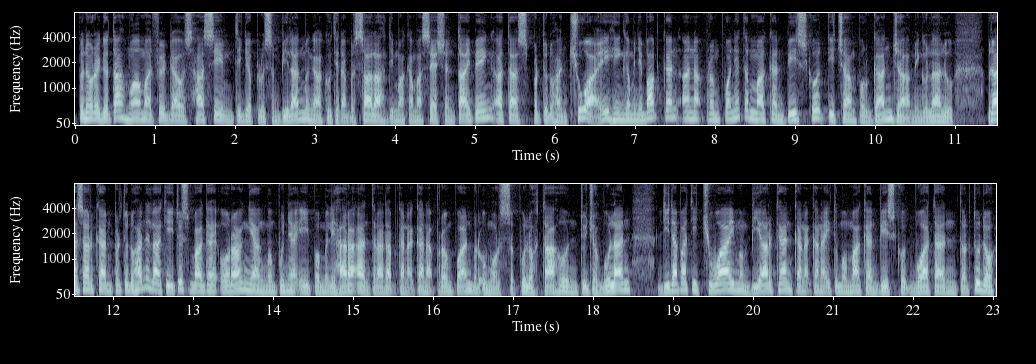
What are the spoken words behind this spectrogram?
Penoreh Getah Muhammad Firdaus Hasim, 39, mengaku tidak bersalah di Mahkamah Session Taiping atas pertuduhan cuai hingga menyebabkan anak perempuannya termakan biskut dicampur ganja minggu lalu. Berdasarkan pertuduhan lelaki itu sebagai orang yang mempunyai pemeliharaan terhadap kanak-kanak perempuan berumur 10 tahun 7 bulan, didapati cuai membiarkan kanak-kanak itu memakan biskut buatan tertuduh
